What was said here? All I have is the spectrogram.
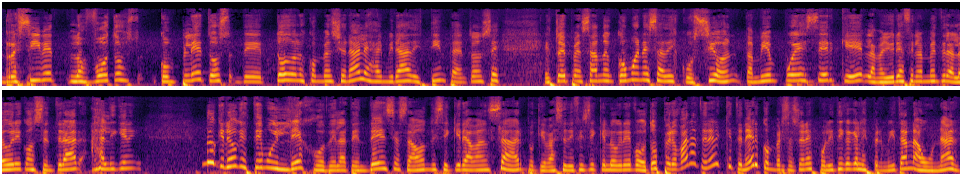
recibe los votos completos de todos los convencionales, hay miradas distintas. Entonces, estoy pensando en cómo en esa discusión también puede ser que la mayoría finalmente la logre concentrar a alguien no creo que esté muy lejos de la tendencia hacia donde se quiere avanzar, porque va a ser difícil que logre votos, pero van a tener que tener conversaciones políticas que les permitan aunar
